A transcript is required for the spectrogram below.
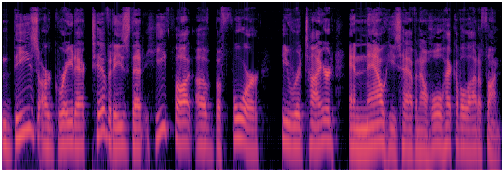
These are great activities that he thought of before he retired, and now he's having a whole heck of a lot of fun.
